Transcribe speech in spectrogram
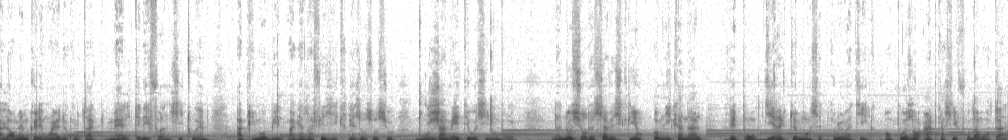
alors même que les moyens de contact, mail, téléphone, site web, applis mobiles, magasins physiques, réseaux sociaux n'ont jamais été aussi nombreux. La notion de service client omnicanal répond directement à cette problématique en posant un principe fondamental,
